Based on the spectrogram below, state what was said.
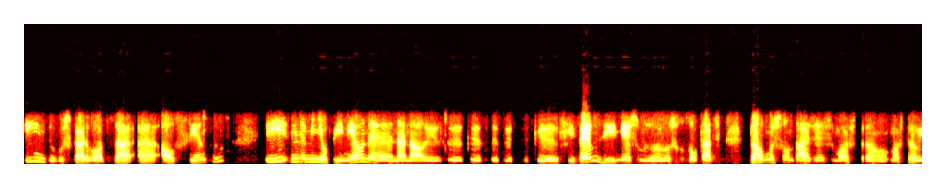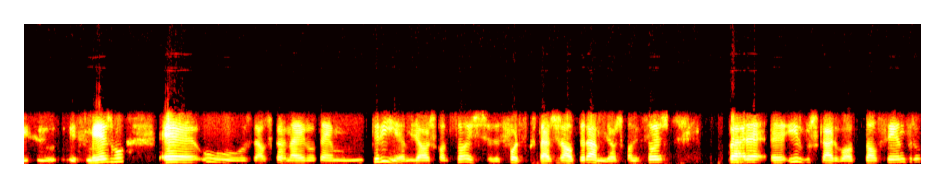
indo buscar votos a, a, ao centro e, na minha opinião, na, na análise que, que, que, fizemos e mesmo os resultados de algumas sondagens mostram, mostram isso, isso mesmo, é, o José Luís Carneiro tem, teria melhores condições, se for secretário-geral terá melhores condições para uh, ir buscar votos ao centro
